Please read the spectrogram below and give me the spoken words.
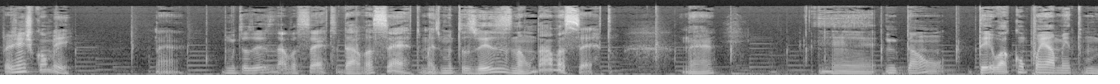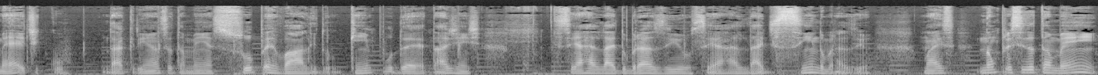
pra gente comer, né? Muitas vezes dava certo, dava certo, mas muitas vezes não dava certo, né? É, então, ter o acompanhamento médico da criança também é super válido. Quem puder, tá, gente? Se é a realidade do Brasil, se é a realidade sim do Brasil. Mas não precisa também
